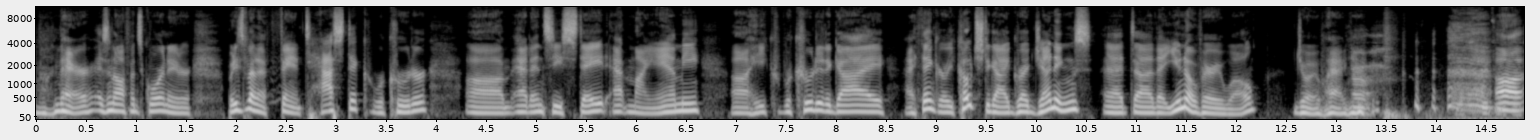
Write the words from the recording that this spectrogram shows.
there as an offense coordinator, but he's been a fantastic recruiter um, at NC State, at Miami. Uh, he recruited a guy, I think, or he coached a guy, Greg Jennings, at uh, that you know very well, Joey Wagner. uh,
